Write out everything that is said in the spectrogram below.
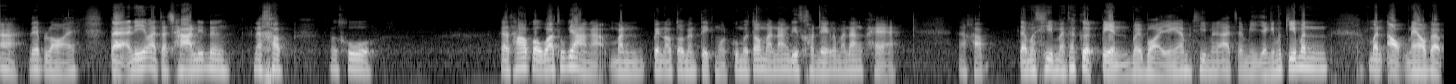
อะเรียบร้อย แต่อันนี้อาจจะช้านิดนึงนะครับเมื่อครู่ แต่เท่ากับว่าทุกอย่างอะ มันเป็นออโตเมติกหมด คุณไม่ต้องมานั่งดิสคอนเน c แล้วมานั่งแพรนะครับแต่บางทีมันถ้าเกิดเปลี่ยนบ่อยๆ อย่างเงี้ยบางทีมันอาจจะมีอย่างเมื่อกี้มันมันออกแนวแบบ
